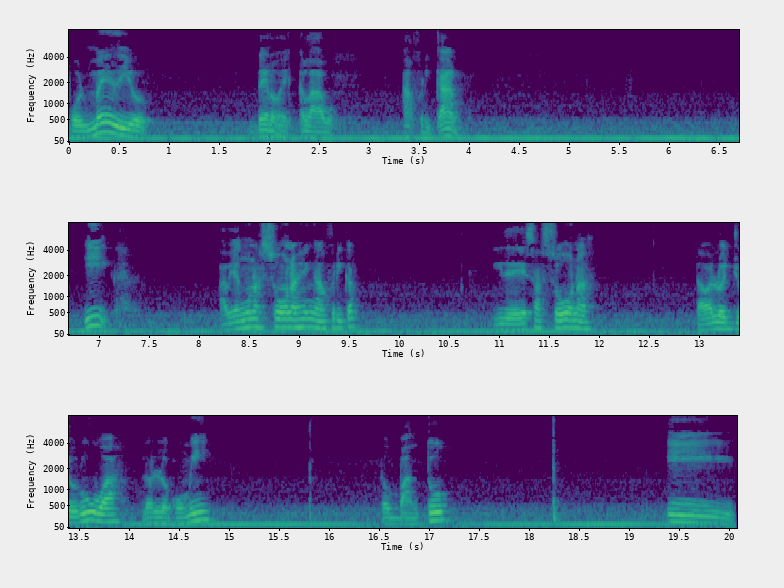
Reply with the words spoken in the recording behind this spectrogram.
por medio de los esclavos africanos. Y habían unas zonas en África y de esas zonas estaban los Yoruba, los Locumí, los Bantú y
